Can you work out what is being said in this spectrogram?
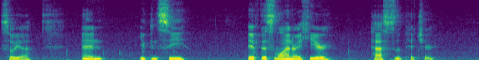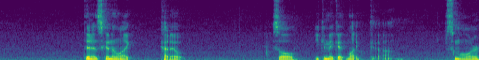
So yeah. And you can see if this line right here passes the picture, then it's gonna like cut out. So you can make it like uh, smaller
